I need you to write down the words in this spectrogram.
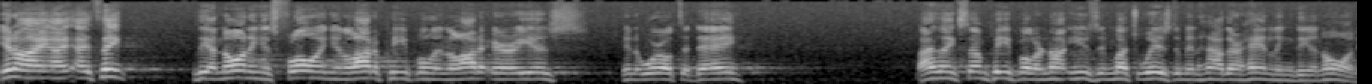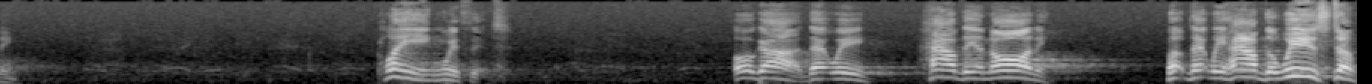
You know, I, I, I think the anointing is flowing in a lot of people in a lot of areas in the world today. I think some people are not using much wisdom in how they're handling the anointing, playing with it. Oh God, that we have the anointing, but that we have the wisdom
